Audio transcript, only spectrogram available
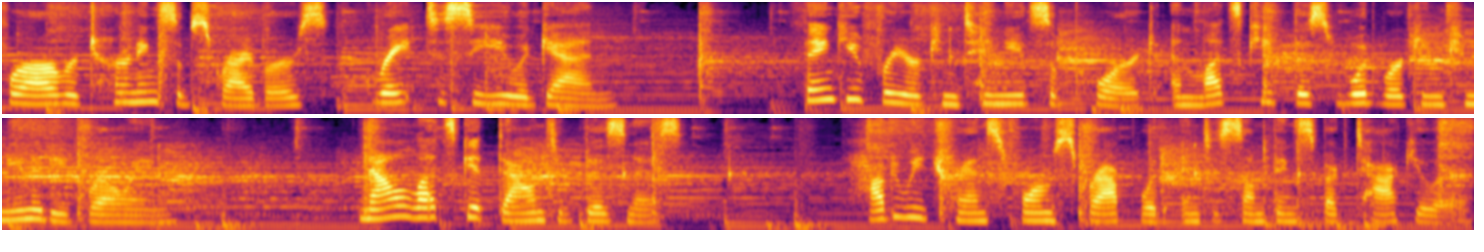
For our returning subscribers, great to see you again. Thank you for your continued support and let's keep this woodworking community growing. Now let's get down to business. How do we transform scrap wood into something spectacular?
